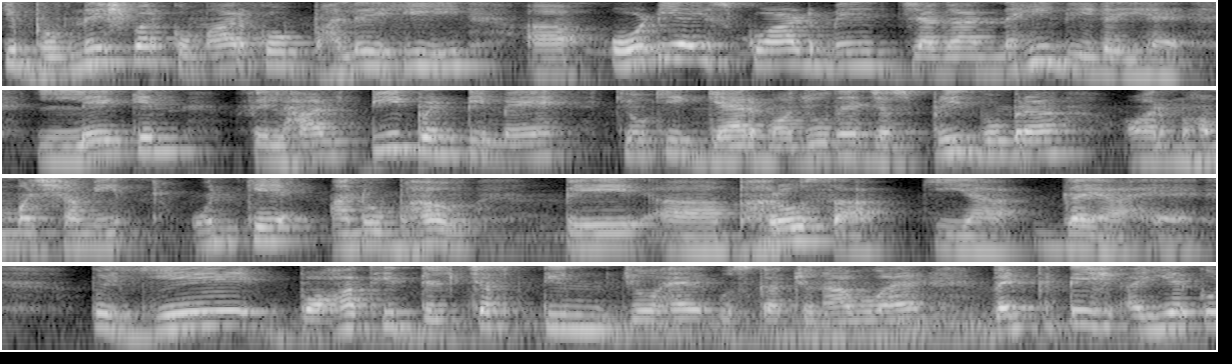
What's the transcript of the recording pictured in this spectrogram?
कि भुवनेश्वर कुमार को भले ही ओडीआई स्क्वाड में जगह नहीं दी गई है, लेकिन फ़िलहाल टी ट्वेंटी में क्योंकि गैर मौजूद है जसप्रीत बुमराह और मोहम्मद शमी, उनके अनुभव पे भरोसा किया गया है। तो ये बहुत ही दिलचस्प टीम जो है उसका चुनाव हुआ है। वेंकटेश अय्यर को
